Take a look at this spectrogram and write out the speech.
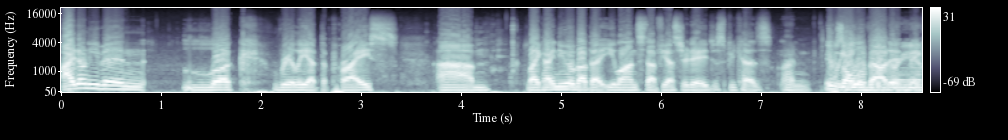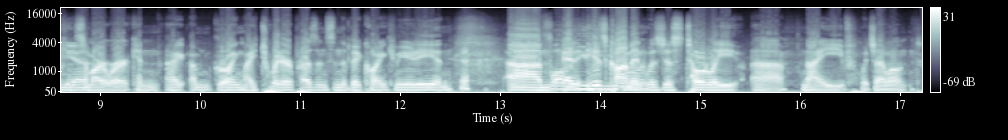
I don't even look really at the price. Um, like I knew about that Elon stuff yesterday just because I'm It was all about it, gram, making yeah. some artwork, and I, I'm growing my Twitter presence in the Bitcoin community. And um, and you, his comment was just totally uh, naive, which I won't.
